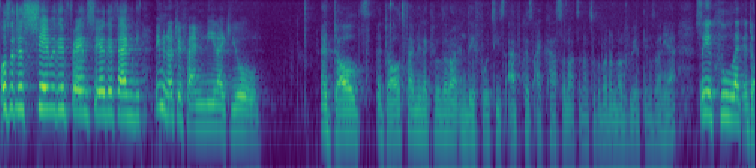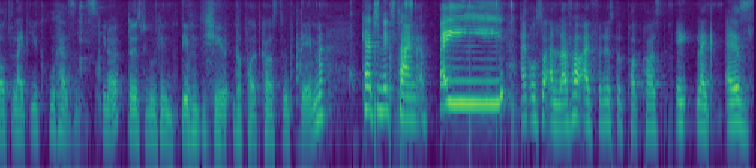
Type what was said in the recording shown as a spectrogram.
Also, just share with your friends, share with your family. Maybe not your family, like your adult adult family like people that are in their 40s up because I cuss a lot and I talk about a lot of weird things on here. So you're cool like adult like you cool cousins, you know, those people can definitely share the podcast with them. Catch you next time. Bye. And also I love how I finished the podcast eh, like as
